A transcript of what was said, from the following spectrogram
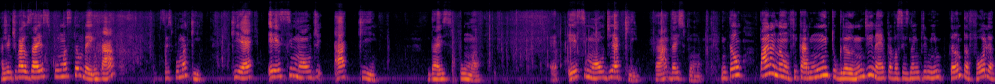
A gente vai usar espumas também, tá? Essa espuma aqui, que é esse molde aqui da espuma. É esse molde aqui, tá? Da espuma. Então, para não ficar muito grande, né, para vocês não imprimir tanta folha,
